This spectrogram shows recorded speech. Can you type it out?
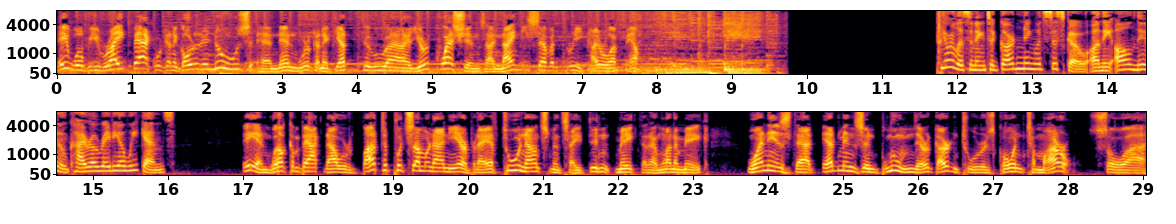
Hey, we'll be right back. We're going to go to the news and then we're going to get to uh, your questions on 97.3 KIRO FM. You're listening to Gardening with Ciscoe on the all new KIRO Radio Weekends. Hey, and welcome back. Now, we're about to put someone on the air, but I have two announcements I didn't make that I want to make. One is that Edmonds and Bloom, their garden tour is going tomorrow. So uh,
